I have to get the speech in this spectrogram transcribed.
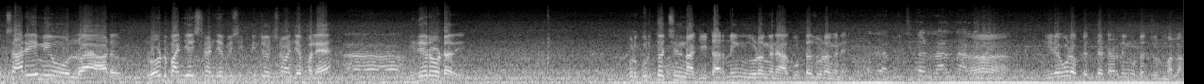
ఒకసారి మేము ఆడ రోడ్డు బంద్ చేసిన అని చెప్పేసి ఇటు నుంచి వచ్చినామని చెప్పలే. ఇదే రోడ్ అది. ఇప్పుడు గుర్తొచ్చింది నాకు ఈ టర్నింగ్ చూడంగానే ఆ గుట్ట చూడంగానే. ఈడ కూడా పెద్ద టర్నింగ్ ఉంటుంది చూడు మళ్ళా.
